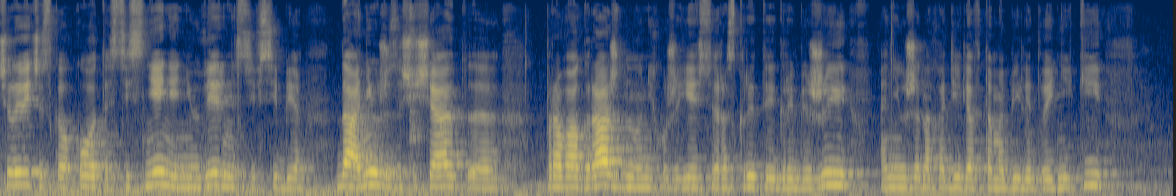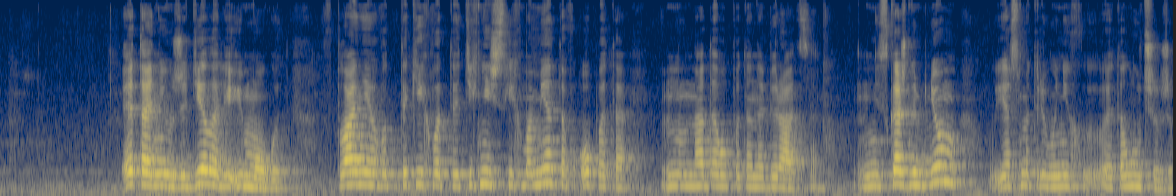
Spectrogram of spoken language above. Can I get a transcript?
человеческого какого-то стеснения, неуверенности в себе. Да, они уже защищают э, права граждан, у них уже есть раскрытые грабежи, они уже находили автомобили-двойники. Это они уже делали и могут. В плане вот таких вот технических моментов опыта, ну, надо опыта набираться. Не с каждым днем, я смотрю, у них это лучше уже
